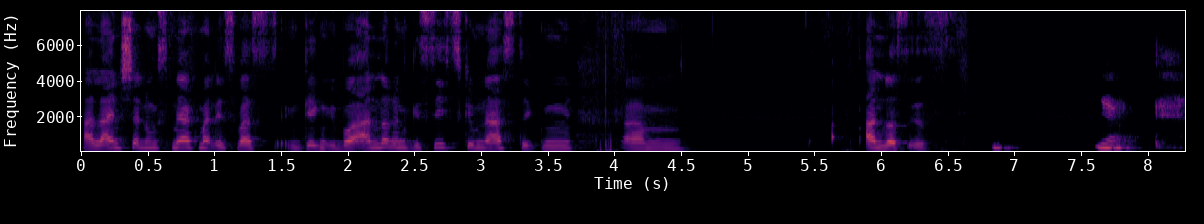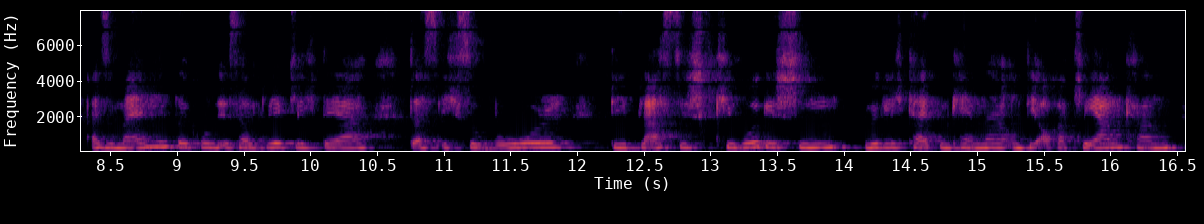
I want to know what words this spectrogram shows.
Alleinstellungsmerkmal ist, was gegenüber anderen Gesichtsgymnastiken ähm, anders ist. Ja, also mein Hintergrund ist halt wirklich der, dass ich sowohl die plastisch-chirurgischen Möglichkeiten kenne und die auch erklären kann,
